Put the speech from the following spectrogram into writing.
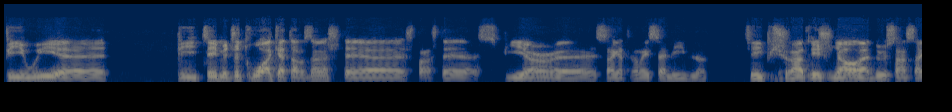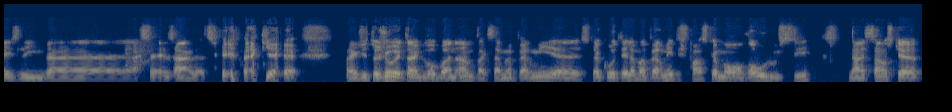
puis oui, puis, tu sais, mais 3 à 14 ans, j'étais, je pense que j'étais 6 pieds 1, 185 livres. Là puis je suis rentré junior à 216 livres à, 16 ans. Là, fait que, j'ai toujours été un gros bonhomme. Fait que ça m'a permis, euh, ce côté-là m'a permis. Puis je pense que mon rôle aussi, dans le sens que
